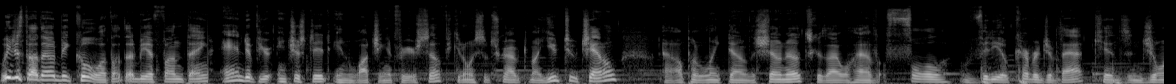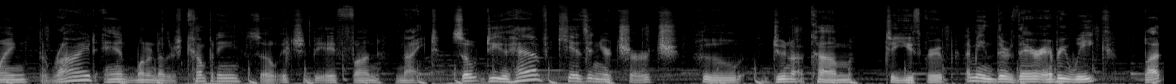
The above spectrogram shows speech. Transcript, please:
We just thought that would be cool. I thought that would be a fun thing. And if you're interested in watching it for yourself, you can always subscribe to my YouTube channel. Uh, I'll put a link down in the show notes because I will have full video coverage of that. Kids enjoying the ride and one another's company, so it should be a fun night. So, do you have kids in your church who do not come to youth group. I mean, they're there every week, but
